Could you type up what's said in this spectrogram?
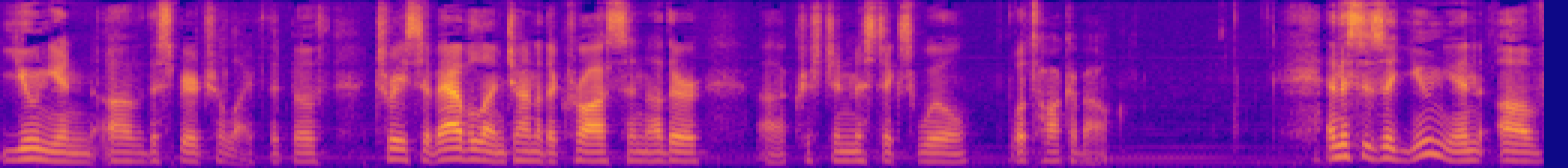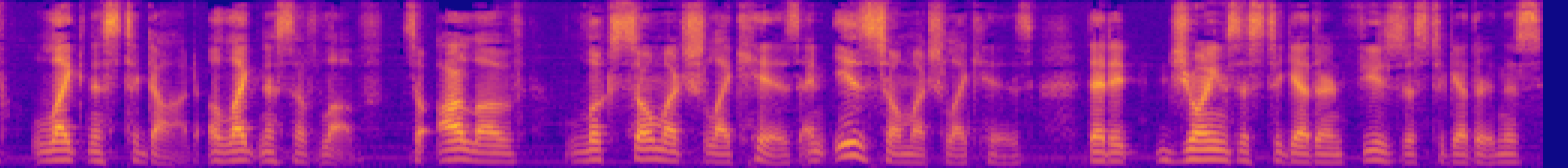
union of the spiritual life that both Teresa of Avila and John of the Cross and other uh, Christian mystics will, will talk about. And this is a union of likeness to God, a likeness of love. So our love looks so much like His and is so much like His that it joins us together and fuses us together in this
